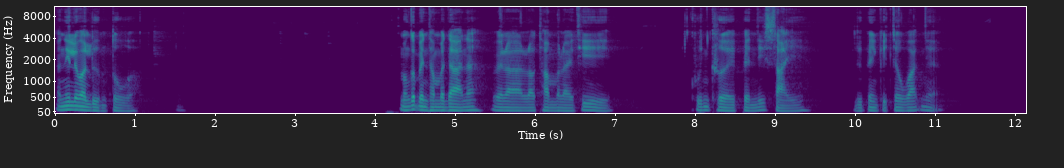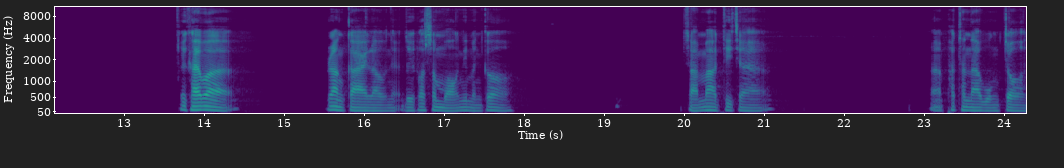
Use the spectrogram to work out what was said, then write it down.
อันนี้เรียกว่าลืมตัว มันก็เป็นธรรมดานะ เวลาเราทำอะไรที่คุ้นเคยเป็นนิสัย หรือเป็นกิจวัตรเนี่ยคล้ายๆว่าร่างกายเราเนี่ย โดยเพราะสมองนี่มันก็ สามารถที่จะพัฒนาวงจร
